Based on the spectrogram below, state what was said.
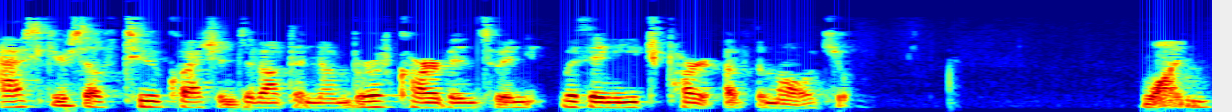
ask yourself two questions about the number of carbons within each part of the molecule. 1.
